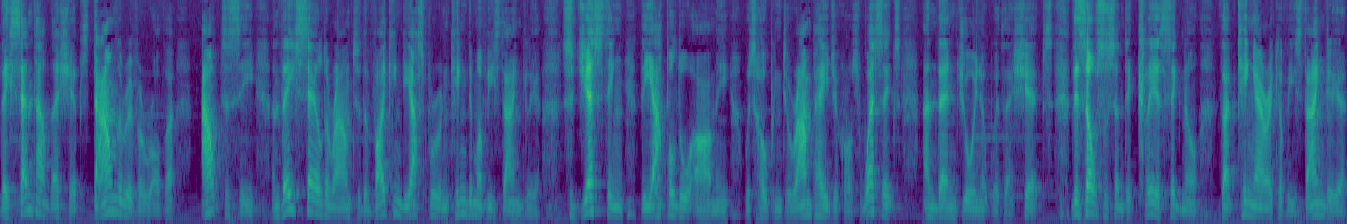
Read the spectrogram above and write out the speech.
they sent out their ships down the River Rother out to sea, and they sailed around to the Viking diaspora and kingdom of East Anglia, suggesting the Appledore army was hoping to rampage across Wessex and then join up with their ships. This also sent a clear signal that King Eric of East Anglia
